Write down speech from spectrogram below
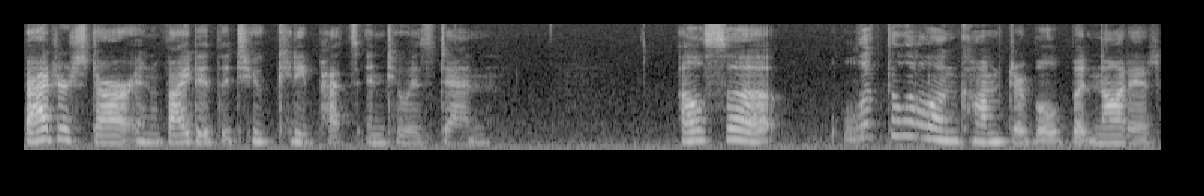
Badgerstar invited the two kitty pets into his den. Elsa looked a little uncomfortable, but nodded.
